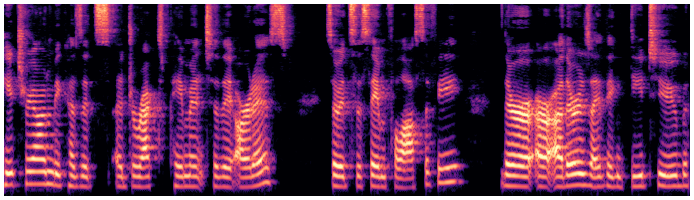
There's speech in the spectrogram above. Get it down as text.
Patreon because it's a direct payment to the artist. So it's the same philosophy. There are others. I think DTube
